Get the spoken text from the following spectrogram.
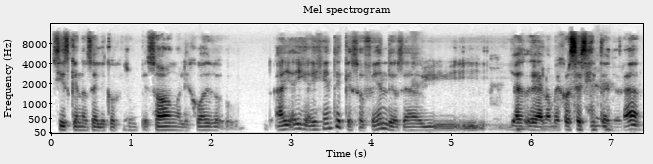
si es que no se le coges un pezón o le jodes. Hay, hay, hay gente que se ofende, o sea, y, a, lo mejor se siente llorar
